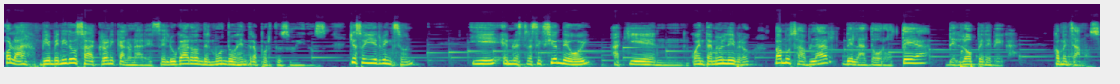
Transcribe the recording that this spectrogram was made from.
Hola, bienvenidos a Crónica Lunares, el lugar donde el mundo entra por tus oídos. Yo soy Irving Sun y en nuestra sección de hoy, aquí en Cuéntame un libro, vamos a hablar de la Dorotea de Lope de Vega. Comenzamos.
